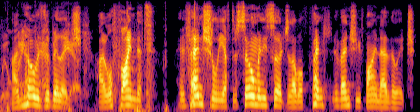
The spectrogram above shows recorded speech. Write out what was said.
We'll I know it's a village. here. I will find it. Eventually, after so many searches, I will eventually find that village.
